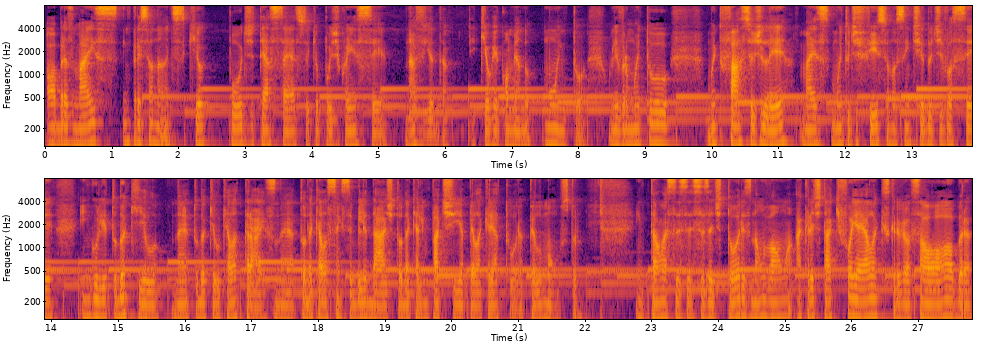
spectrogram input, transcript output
obras mais impressionantes que eu pude ter acesso e que eu pude conhecer na vida que eu recomendo muito. Um livro muito muito fácil de ler, mas muito difícil no sentido de você engolir tudo aquilo, né? Tudo aquilo que ela traz, né? Toda aquela sensibilidade, toda aquela empatia pela criatura, pelo monstro. Então esses, esses editores não vão acreditar que foi ela que escreveu essa obra,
